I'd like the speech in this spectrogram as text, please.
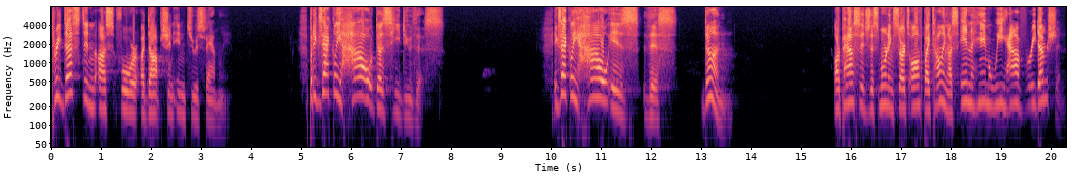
predestined us for adoption into His family. But exactly how does He do this? Exactly how is this done? Our passage this morning starts off by telling us, In him we have redemption.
